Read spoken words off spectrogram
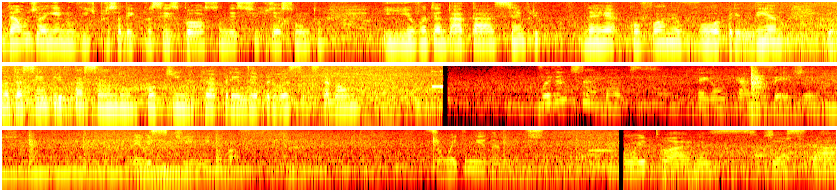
dá um joinha no vídeo para saber que vocês gostam desse tipo de assunto e eu vou tentar estar tá sempre, né, conforme eu vou aprendendo, eu vou estar sempre passando um pouquinho do que eu aprender para vocês, tá bom? Vou dentro do Starbucks pegar um café, gente. Meu skinny coffee. São oito e meia da noite. Oito horas já está.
